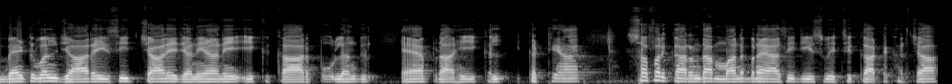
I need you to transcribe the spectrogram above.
ਬੈਂਟਵਲ ਜਾ ਰਹੀ ਸੀ। ਚਾਰੇ ਜਣਿਆਂ ਨੇ ਇੱਕ ਕਾਰਪੂਲਿੰਗ ਐਪ ਰਾਹੀਂ ਇਕੱਲ- ਇਕੱਠਿਆਂ ਸਫ਼ਰ ਕਰਨ ਦਾ ਮਨ ਬਣਾਇਆ ਸੀ, ਜਿਸ ਵਿੱਚ ਘੱਟ ਖਰਚਾ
